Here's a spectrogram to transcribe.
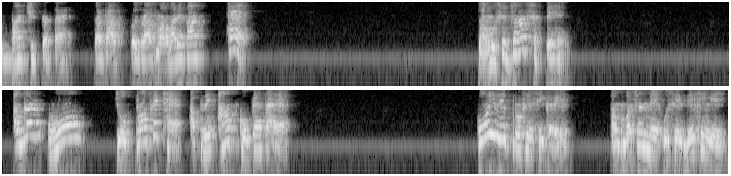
बातचीत करता है। अर्थात पवित्र आत्मा हमारे पास है। तो हम उसे जाँच सकते हैं। अगर वो जो प्रॉफिट है, अपने आप को कहता है कोई भी प्रोफेसी करे, हम वचन में उसे देखेंगे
